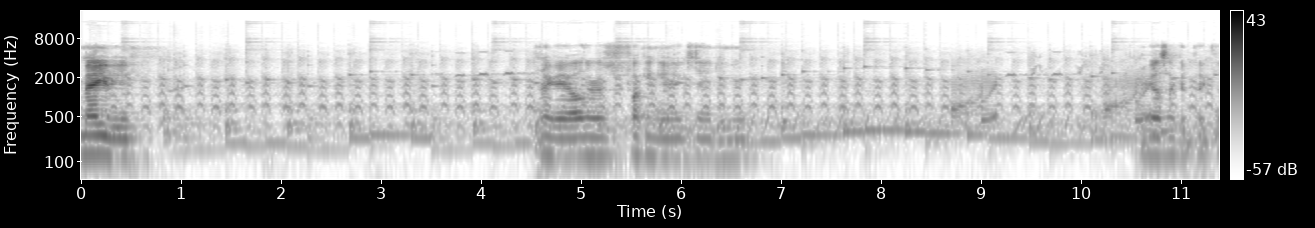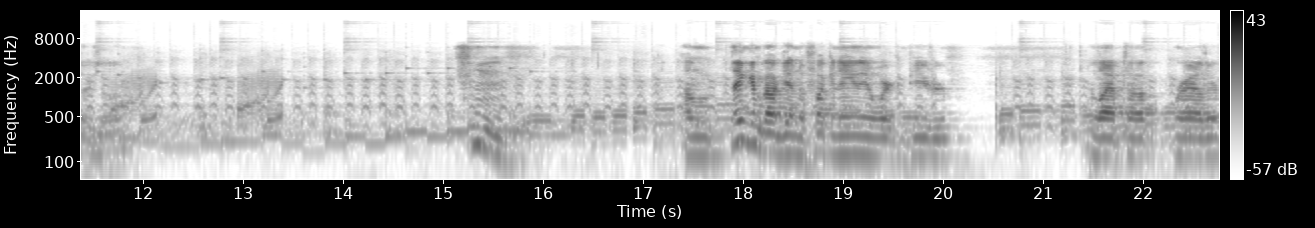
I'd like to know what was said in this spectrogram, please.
Maybe. Okay, all there is fucking eggs down here. I guess I could pick those up. Hmm. I'm thinking about getting a fucking Alienware computer. Laptop, rather.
